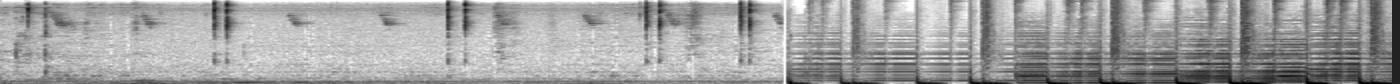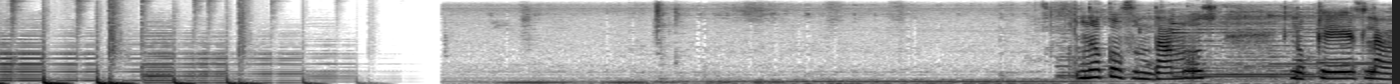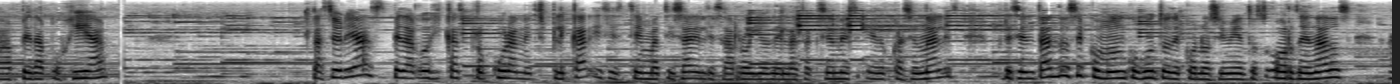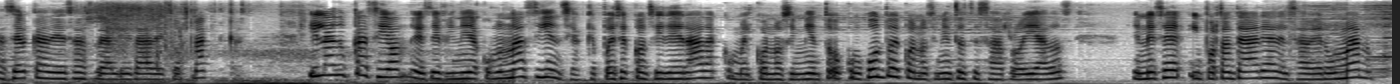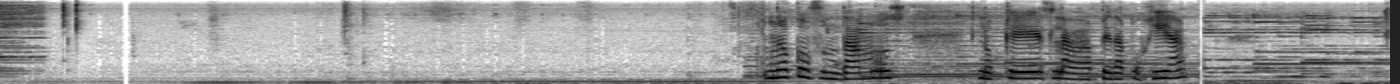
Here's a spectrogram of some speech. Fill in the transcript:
No confundamos lo que es la pedagogía. Las teorías pedagógicas procuran explicar y sistematizar el desarrollo de las acciones educacionales, presentándose como un conjunto de conocimientos ordenados acerca de esas realidades o prácticas. Y la educación es definida como una ciencia que puede ser considerada como el conocimiento o conjunto de conocimientos desarrollados en esa importante área del saber humano. No confundamos lo que es la pedagogía.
